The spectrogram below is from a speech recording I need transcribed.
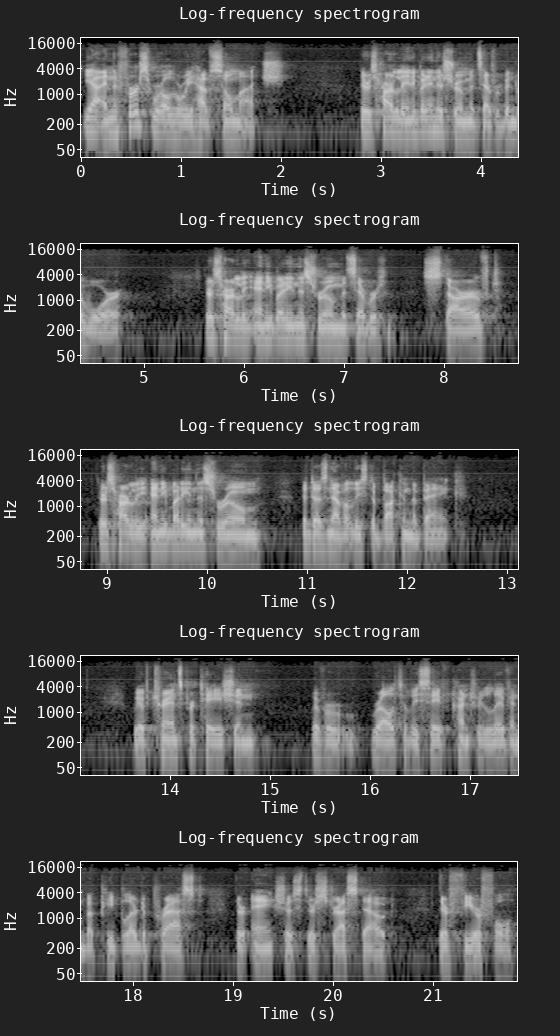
Yeah, in the first world where we have so much. There's hardly anybody in this room that's ever been to war. There's hardly anybody in this room that's ever starved. There's hardly anybody in this room that doesn't have at least a buck in the bank. We have transportation. We have a relatively safe country to live in, but people are depressed, they're anxious, they're stressed out, they're fearful,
